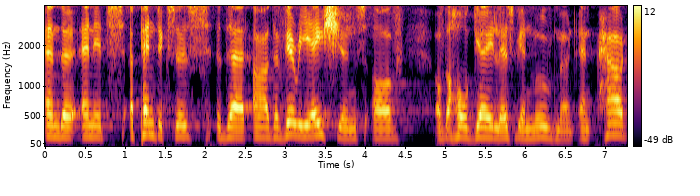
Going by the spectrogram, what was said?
and, the, and its appendixes that are the variations of, of the whole gay lesbian movement. And how,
